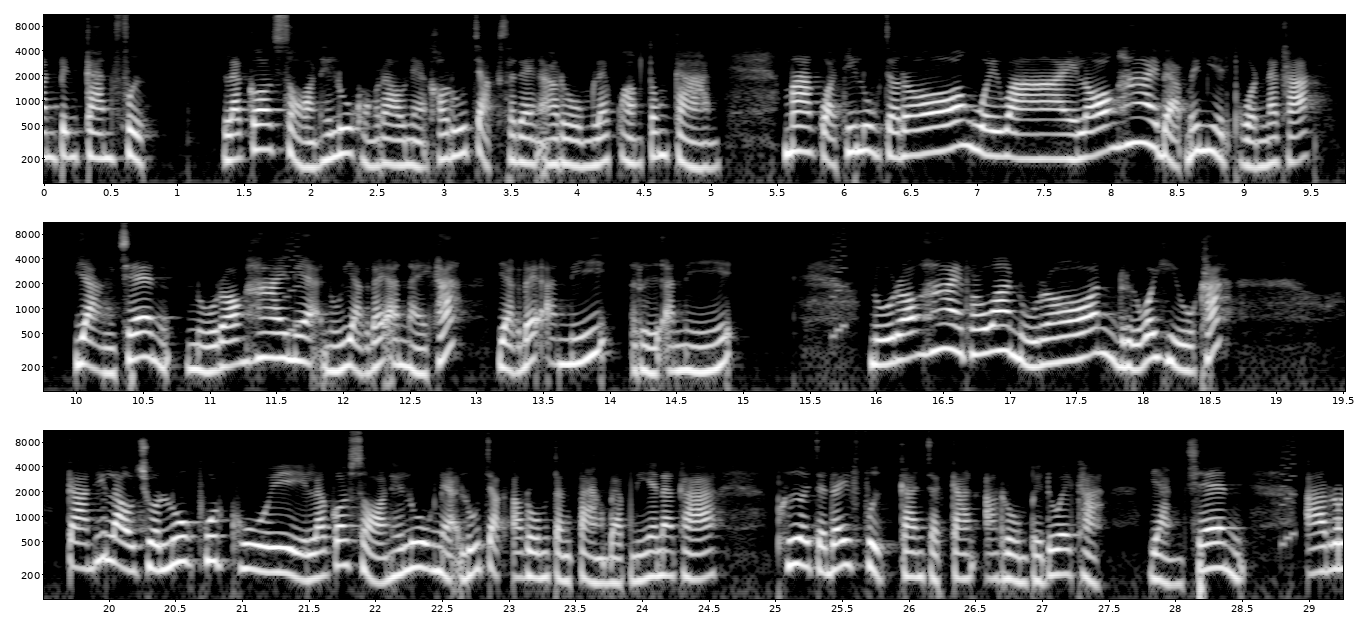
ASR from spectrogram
มันเป็นการฝึกและก็สอนให้ลูกของเราเนี่ยเขารู้จักแสดงอารมณ์และความต้องการ มากกว่าที่ลูกจะร้องโวยวายร้องไห้แบบไม่มีเหตุผลนะคะ อย่างเช่น หนูร้องไห้เนี่ยหนูอยากได้อันไหนคะ อยากได้อันนี้หรืออันนี้ หนูร้องไห้เพราะว่าหนูร้อนหรือว่าหิวคะการที่เราชวนลูกพูดคุย แล้วก็สอนให้ลูกเนี่ยรู้จักอารมณ์ต่างๆ แบบนี้นะคะ เพื่อจะได้ฝึกการจัดการอารมณ์ไปด้วยค่ะ อย่างเช่น อาร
